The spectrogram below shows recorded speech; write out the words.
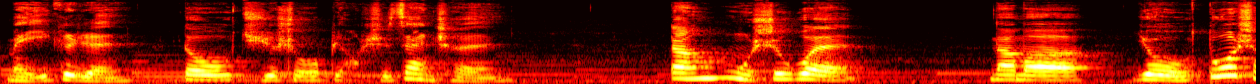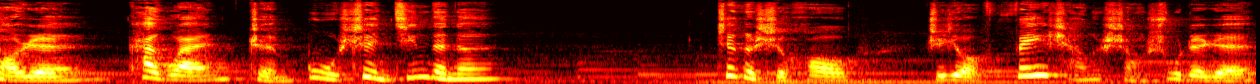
每一个人都举手表示赞成。当牧师问：“那么有多少人看完整部圣经的呢？”这个时候，只有非常少数的人。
